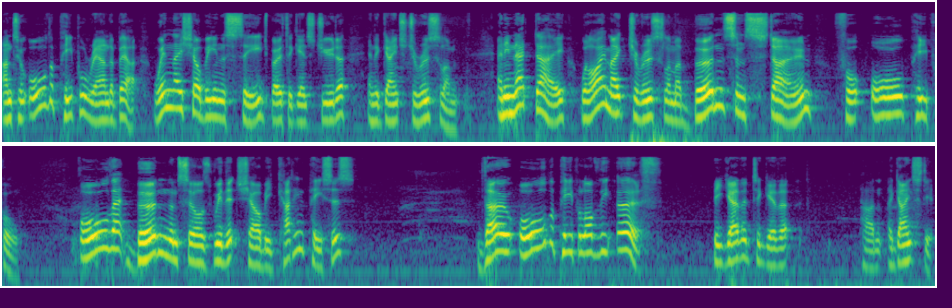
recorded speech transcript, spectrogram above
unto all the people round about, when they shall be in the siege both against Judah and against Jerusalem. And in that day will I make Jerusalem a burdensome stone for all people. All that burden themselves with it shall be cut in pieces, though all the people of the earth be gathered together pardon, against it.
